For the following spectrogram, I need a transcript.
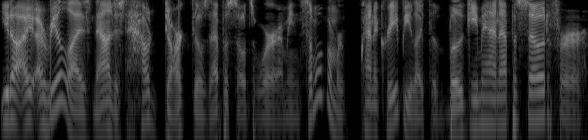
you know, I, I realize now just how dark those episodes were. I mean, some of them are kind of creepy, like the Boogeyman episode for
